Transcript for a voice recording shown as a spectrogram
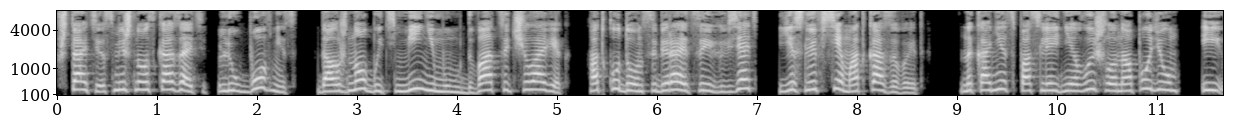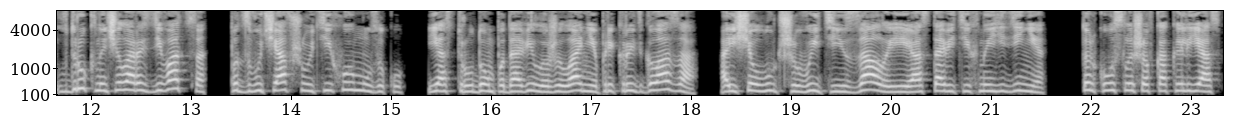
В штате, смешно сказать, любовниц должно быть минимум 20 человек. Откуда он собирается их взять, если всем отказывает? Наконец, последняя вышла на подиум и вдруг начала раздеваться под звучавшую тихую музыку. Я с трудом подавила желание прикрыть глаза, а еще лучше выйти из зала и оставить их наедине. Только услышав, как Ильяс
